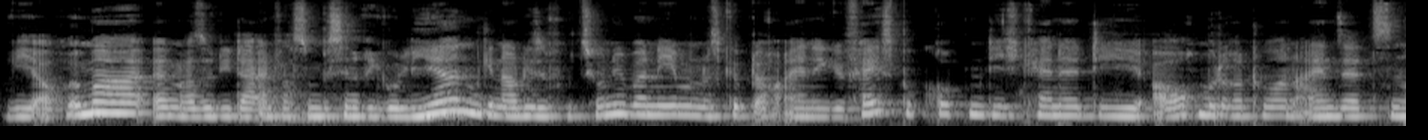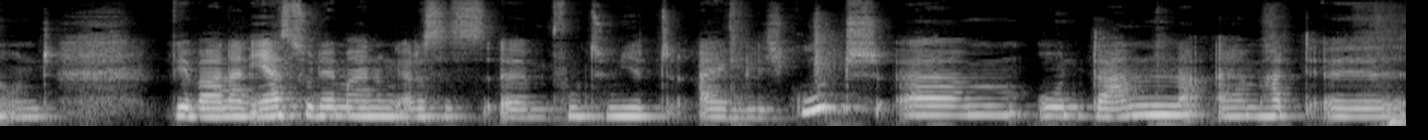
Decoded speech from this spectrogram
wie auch immer, ähm, also die da einfach so ein bisschen regulieren, genau diese Funktion übernehmen. Und es gibt auch einige Facebook-Gruppen, die ich kenne, die auch Moderatoren einsetzen und wir waren dann erst so der Meinung, ja, das ist, ähm, funktioniert eigentlich gut. Ähm, und dann ähm, hat äh,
